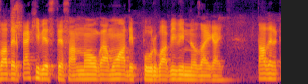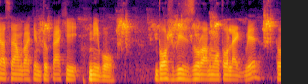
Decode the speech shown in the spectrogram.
যাদের পাখি বেচতে চান, নওগাঁ, মহাদেবপুর বা বিভিন্ন জায়গায়, তাদের কাছে আমরা কিন্তু পাখি নিব। দশ বিশ জোড়ার মতো লাগবে। তো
